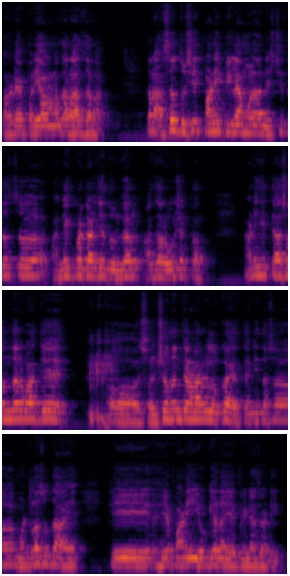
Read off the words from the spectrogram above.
पर्या पर्यावरणाचा ऱ्हास झाला तर असं दूषित पाणी पिल्यामुळं निश्चितच अनेक प्रकारचे दुर्घर आजार होऊ शकतात. आणि त्या संदर्भात जे संशोधन करणारे लोक आहेत त्यांनी तसं म्हटलंसुद्धा आहे की हे पाणी योग्य नाही आहे पिण्यासाठी.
